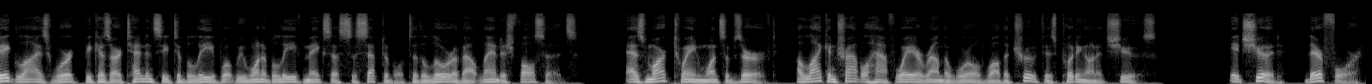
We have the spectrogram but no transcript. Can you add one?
Big lies work because our tendency to believe what we want to believe makes us susceptible to the lure of outlandish falsehoods. As Mark Twain once observed, a lie can travel halfway around the world while the truth is putting on its shoes. It should, therefore,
